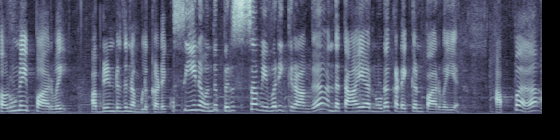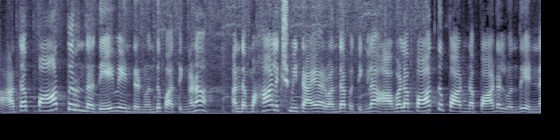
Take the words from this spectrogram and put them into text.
கருணை பார்வை அப்படின்றது நம்மளுக்கு கிடைக்கும். சீனை வந்து பெருசாக விவரிக்கிறாங்க அந்த தாயாரனோட கிடைக்கன் பார்வையை. அப்போ அதை பார்த்துருந்த தேவேந்திரன் வந்து பார்த்திங்கன்னா அந்த மகாலட்சுமி தாயார் வந்தால் பார்த்தீங்களா அவளை பார்த்து பாடின பாடல் வந்து என்ன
